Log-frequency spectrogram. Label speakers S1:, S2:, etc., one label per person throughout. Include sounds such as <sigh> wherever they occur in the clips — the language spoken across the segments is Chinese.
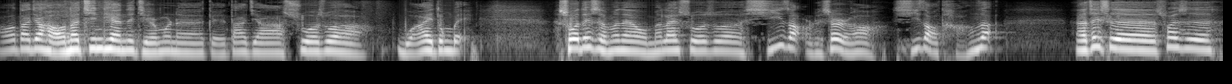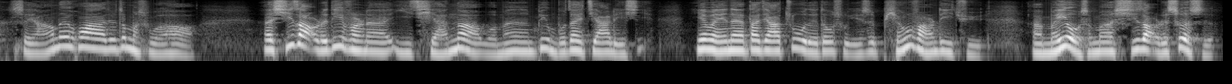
S1: 好，大家好，那今天的节目呢，给大家说说我爱东北，说的什么呢？我们来说说洗澡的事儿啊，洗澡堂子啊，这是算是沈阳的话，就这么说哈。呃，洗澡的地方呢，以前呢，我们并不在家里洗，因为呢，大家住的都属于是平房地区啊，没有什么洗澡的设施。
